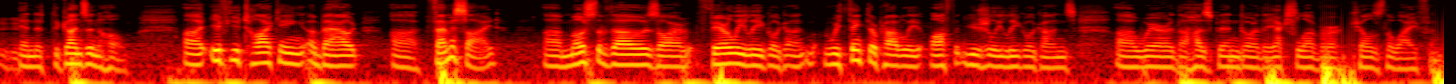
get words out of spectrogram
mm-hmm. and the, the, guns in the home. Uh, if you're talking about uh, femicide, uh, most of those are fairly legal guns. We think they're probably often, usually legal guns, uh, where the husband or the ex-lover kills the wife. And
